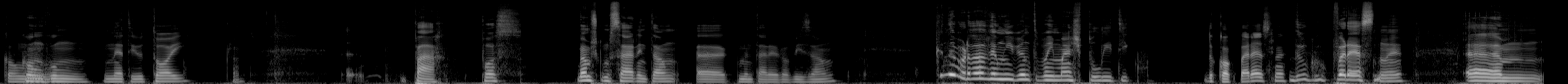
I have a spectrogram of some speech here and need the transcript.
Com, com, com o Neto e o Toy. Pronto. Pá, posso. Vamos começar então a comentar a Eurovisão, que na verdade é um evento bem mais político do que ao que parece, né? do que o que parece, não é? Ahm,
